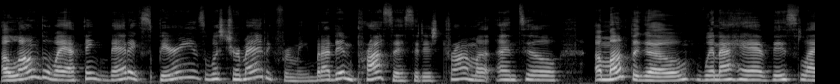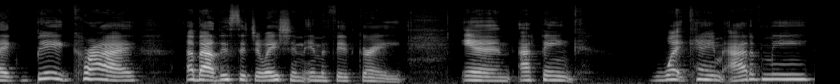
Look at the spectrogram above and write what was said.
along the way, I think that experience was traumatic for me, but I didn't process it as trauma until a month ago when I had this like big cry about this situation in the fifth grade. And I think what came out of me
